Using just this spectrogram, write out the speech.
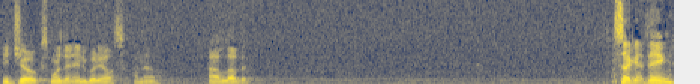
He jokes more than anybody else I know. And I love it. Second thing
